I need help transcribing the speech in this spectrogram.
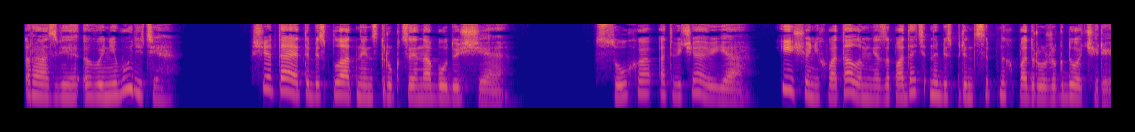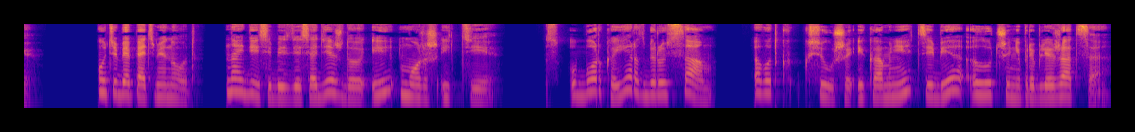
«Разве вы не будете?» «Считай это бесплатной инструкцией на будущее». Сухо отвечаю я. И еще не хватало мне западать на беспринципных подружек дочери. «У тебя пять минут. Найди себе здесь одежду и можешь идти. С уборкой я разберусь сам, а вот к Ксюше и ко мне тебе лучше не приближаться.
